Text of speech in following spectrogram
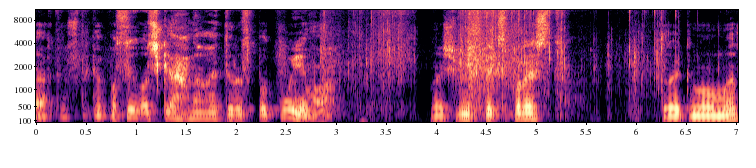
Так, ось така посилочка. Давайте розпакуємо. Значить, міст Експрес. Трек номер.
